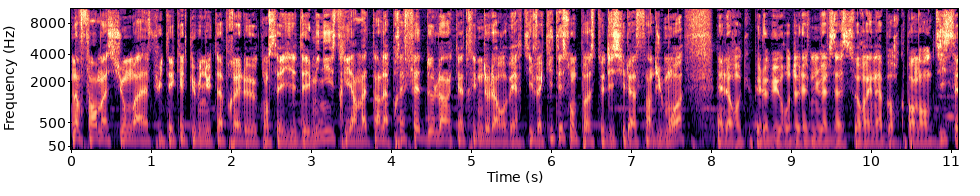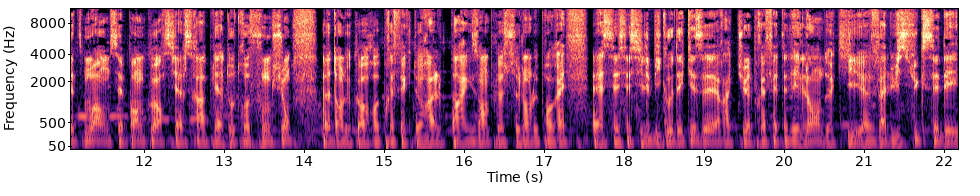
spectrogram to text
L'information a fuité quelques minutes après le Conseil des ministres. Hier matin, la préfète de l'Ain, Catherine de la Roberti, va quitter son poste d'ici la fin du mois. Elle a occupé le bureau de l'avenue Alsace-Sereine à Bourg pendant 17 mois. On ne sait pas encore si elle sera appelée à d'autres fonctions euh, dans le corps préfectoral, par exemple, selon le progrès. Euh, c'est Cécile Bigot-Déquezer, actuelle préfète des Landes, qui euh, lui succéder.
